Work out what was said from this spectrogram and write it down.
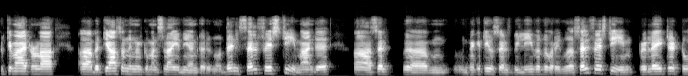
കൃത്യമായിട്ടുള്ള വ്യത്യാസം നിങ്ങൾക്ക് മനസ്സിലായി എന്ന് ഞാൻ കരുതുന്നു. Then self esteem and self negative self believe എന്ന് പറയുന്നത്. സെൽഫ് എസ്റ്റീം റിലേറ്റഡ് ടു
